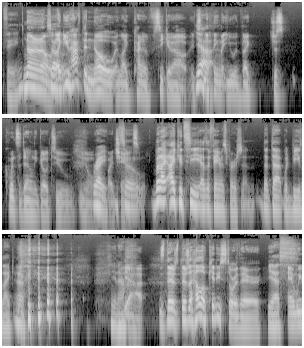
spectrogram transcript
thing. no no no. So- like you have to know and like kind of seek it out. It's Yeah. nothing that you would like just coincidentally go to you know right by chance. so but I, I could see as a famous person that that would be like oh, ugh. you know yeah. There's there's a Hello Kitty store there. yes and we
